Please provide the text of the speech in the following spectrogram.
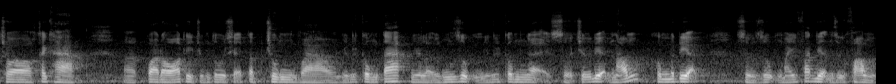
cho khách hàng. Ờ, qua đó thì chúng tôi sẽ tập trung vào những cái công tác như là ứng dụng những cái công nghệ sửa chữa điện nóng không mất điện, sử dụng máy phát điện dự phòng,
